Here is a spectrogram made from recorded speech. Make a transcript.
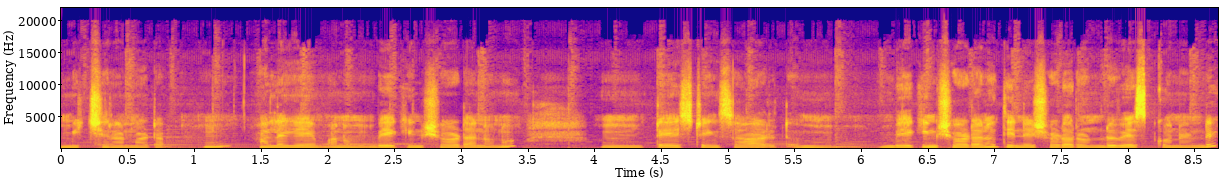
మిక్చర్ అనమాట అలాగే మనం బేకింగ్ సోడాను టేస్టింగ్ సాల్ట్ బేకింగ్ సోడాను తినే సోడా రెండు వేసుకోనండి.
